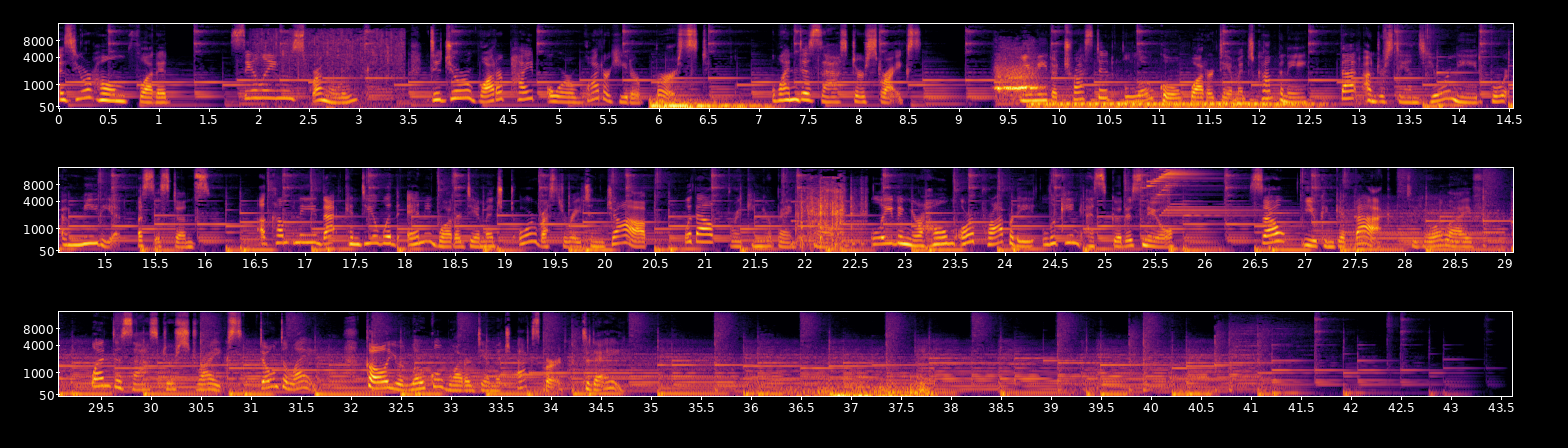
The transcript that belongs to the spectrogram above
Is your home flooded? Ceiling sprung a leak? Did your water pipe or water heater burst? When disaster strikes, you need a trusted local water damage company that understands your need for immediate assistance. A company that can deal with any water damage or restoration job without breaking your bank account, leaving your home or property looking as good as new. So you can get back to your life. When disaster strikes, don't delay. Call your local water damage expert today.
